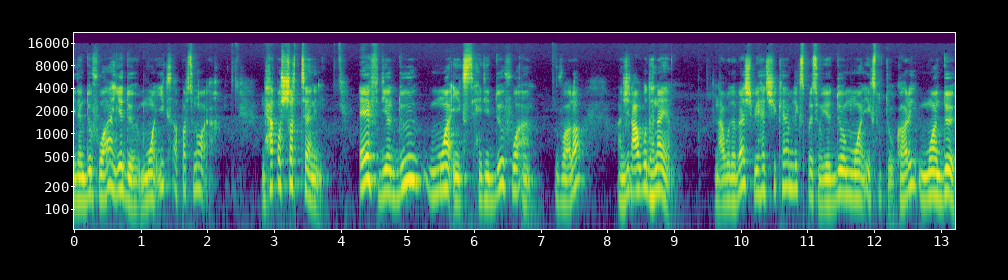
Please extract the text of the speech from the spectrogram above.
اذا 2 fois 1 هي 2 moins x appartenant R نحققوا الشرط الثاني. f ديال 2 moins x حيت 2 fois 1 voilà غنجي نعوض هنايا. نعوضها باش بهذا الشيء كامل l'expression هي 2 moins x le carré moins 2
